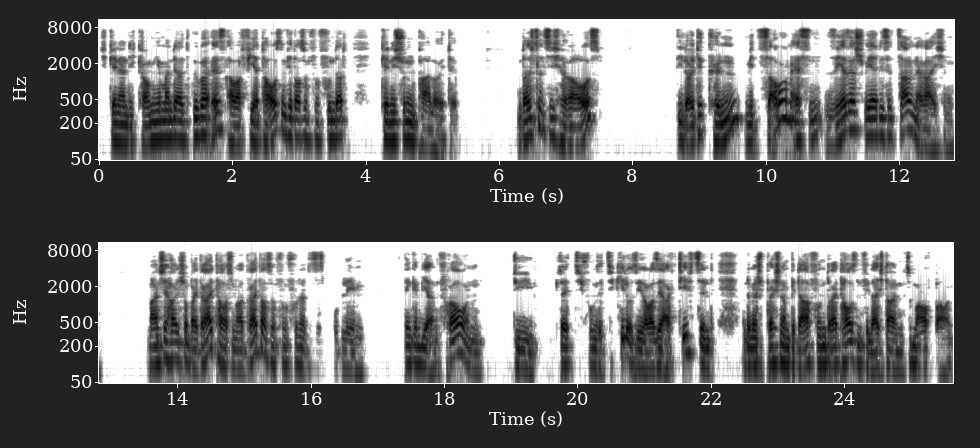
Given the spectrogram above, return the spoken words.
Ich kenne eigentlich kaum jemanden, der drüber ist, aber 4000, 4500 kenne ich schon ein paar Leute. Und dann stellt sich heraus, die Leute können mit sauberem Essen sehr, sehr schwer diese Zahlen erreichen. Manche halten schon bei 3000 oder 3500 ist das Problem. Denken wir an Frauen, die 60, 65 Kilo sind, aber sehr aktiv sind und dementsprechend einen Bedarf von 3000 vielleicht dann zum Aufbauen.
